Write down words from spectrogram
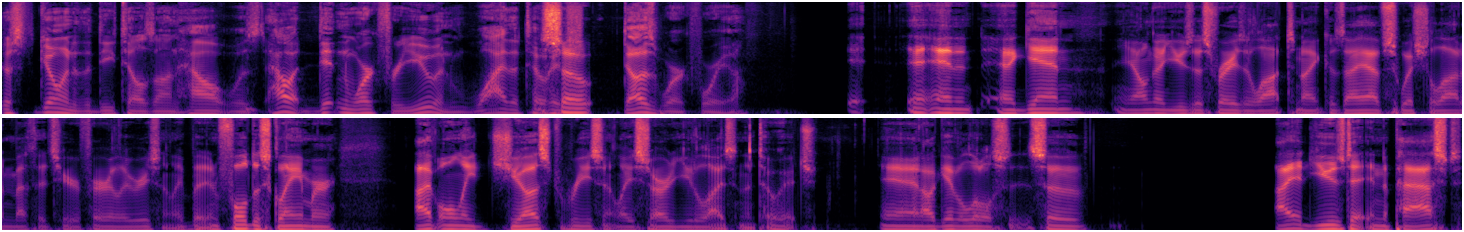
just go into the details on how it was how it didn't work for you and why the toe hitch So- does work for you. And, and again, you know, I'm going to use this phrase a lot tonight because I have switched a lot of methods here fairly recently. But in full disclaimer, I've only just recently started utilizing the toe hitch, and I'll give a little. So, I had used it in the past.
